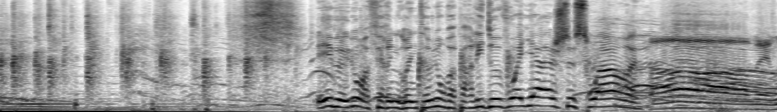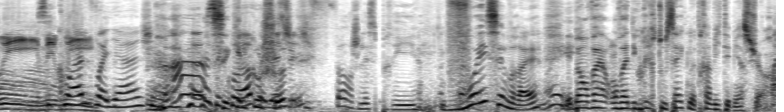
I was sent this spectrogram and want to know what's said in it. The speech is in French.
Et ben oui, on va faire une grande interview, on va parler de voyage ce soir. Ah, mais oui, mais C'est quoi oui. le voyage Ah, c'est quoi, quelque chose qui forge l'esprit. Oui, c'est vrai. Et ben on va on va découvrir tout ça avec notre invité bien sûr.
